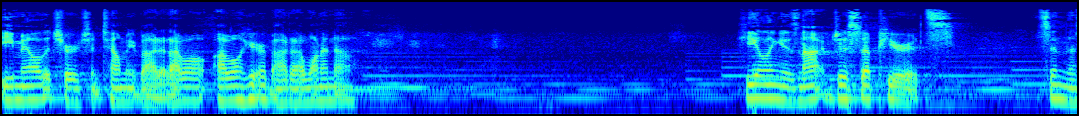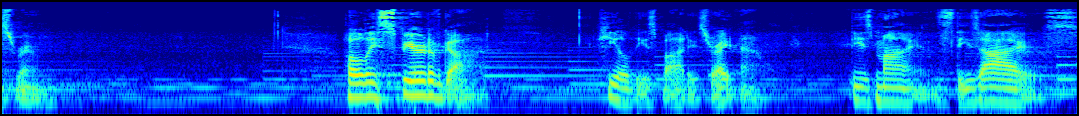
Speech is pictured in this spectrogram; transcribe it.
Email the church and tell me about it. I will, I will hear about it. I want to know. Healing is not just up here, it's, it's in this room. Holy Spirit of God, heal these bodies right now, these minds, these eyes,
